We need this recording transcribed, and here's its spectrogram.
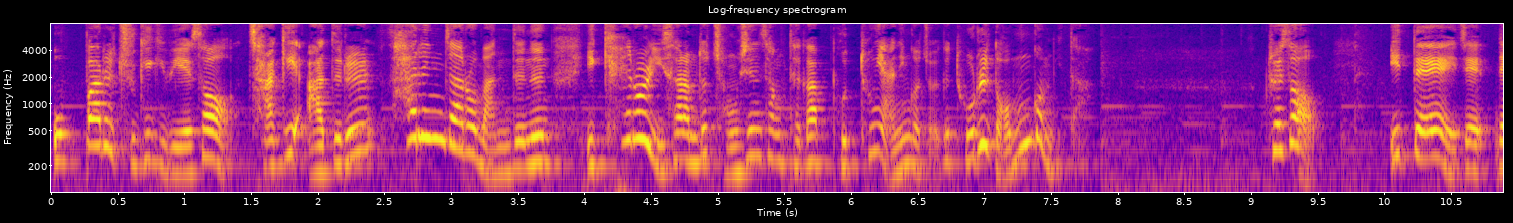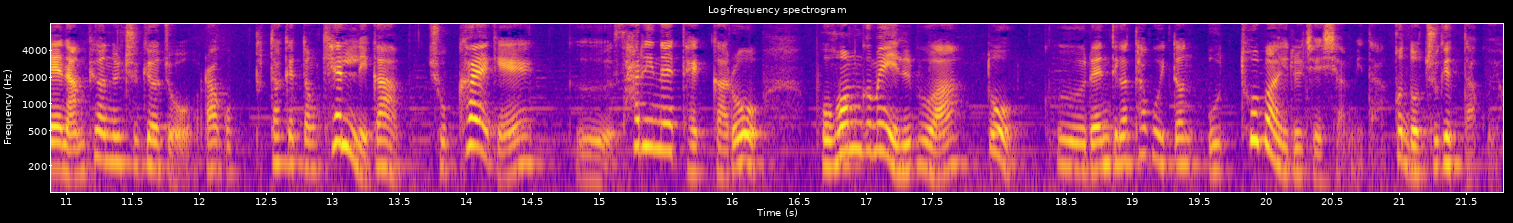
오빠를 죽이기 위해서 자기 아들을 살인자로 만드는 이 캐롤 이 사람도 정신 상태가 보통이 아닌 거죠. 이게 도를 넘은 겁니다. 그래서 이때 이제 내 남편을 죽여줘라고 부탁했던 켈리가 조카에게 그 살인의 대가로 보험금의 일부와 또 그 랜디가 타고 있던 오토바이를 제시합니다. 그건 너 주겠다고요.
